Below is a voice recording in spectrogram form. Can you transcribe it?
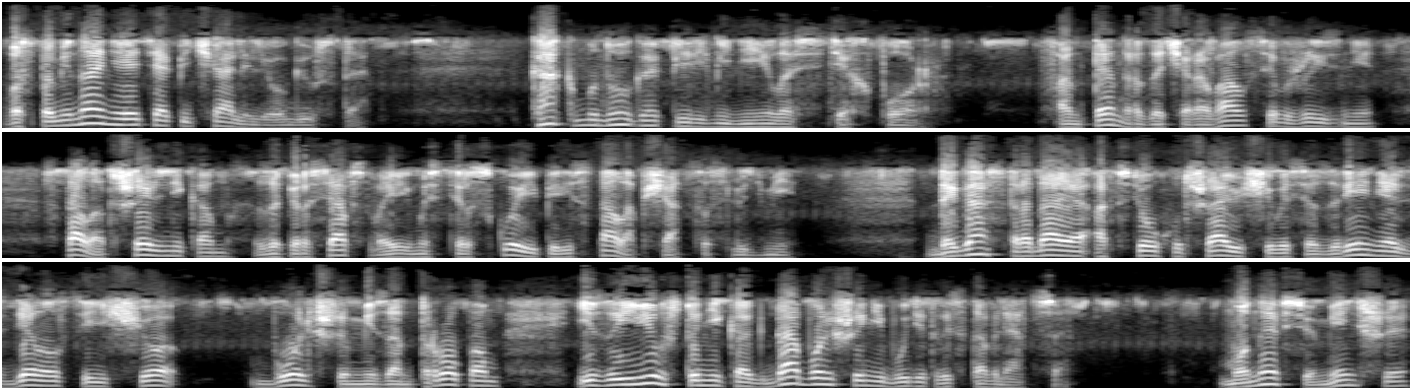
Воспоминания эти опечалили Огюста. Как много переменилось с тех пор. Фонтен разочаровался в жизни, стал отшельником, заперся в своей мастерской и перестал общаться с людьми. Дега, страдая от все ухудшающегося зрения, сделался еще большим мизантропом и заявил, что никогда больше не будет выставляться. Моне все меньше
